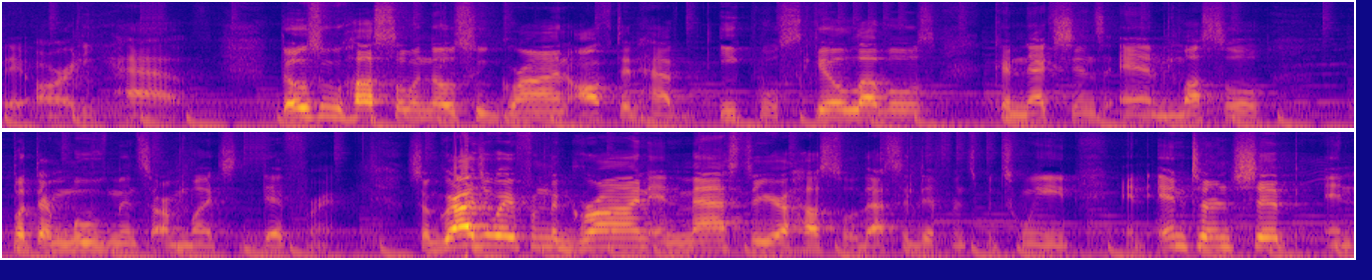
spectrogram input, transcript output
they already have. Those who hustle and those who grind often have equal skill levels, connections, and muscle but their movements are much different. So graduate from the grind and master your hustle. That's the difference between an internship and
